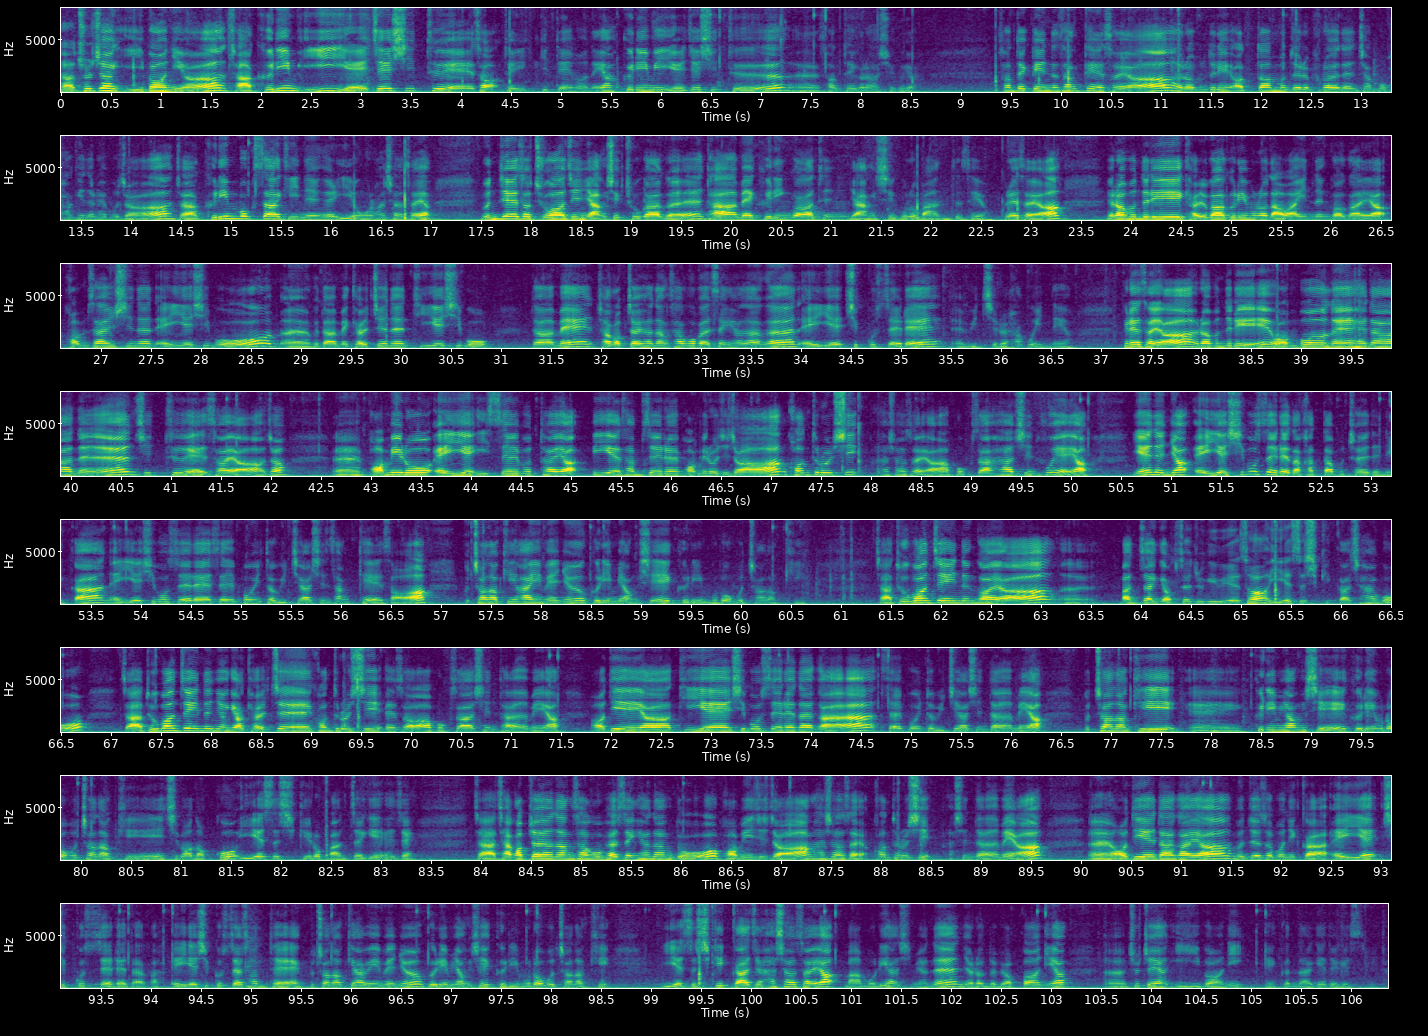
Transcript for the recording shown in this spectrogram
자, 출제형 2번이요. 자, 그림 2 예제 시트에서 되어 있기 때문에요. 그림 2 예제 시트 예, 선택을 하시고요. 선택되어 있는 상태에서요. 여러분들이 어떤 문제를 풀어야 되는지 한번 확인을 해보죠. 자, 그림 복사 기능을 이용을 하셔서요. 문제에서 주어진 양식 조각을 다음에 그림과 같은 양식으로 만드세요. 그래서요. 여러분들이 결과 그림으로 나와 있는 거가요. 검사 일시는 A의 15, 그 다음에 결제는 D의 15, 그 다음에 작업자 현황 사고 발생 현황은 A의 19셀에 위치를 하고 있네요. 그래서요, 여러분들이 원본에 해당하는 시트에서요, 저 예, 범위로 A의 2셀부터요, B의 3셀을 범위로 지정, 컨트롤 C 하셔서요, 복사하신 후에요, 얘는요, A의 15셀에다 갖다 붙여야 되니까, A의 15셀에 셀 포인터 위치하신 상태에서, 붙여넣기 하이 메뉴, 그림 형식, 그림으로 붙여넣기. 자, 두 번째 있는 거요. 어, 반짝이 없애주기 위해서 ESC키까지 하고 자, 두 번째 있는 영역 결제 컨트롤 C 해서 복사하신 다음에요. 어디에요? D의 15셀에다가 셀 포인터 위치하신 다음에요. 붙여넣기 예, 그림 형식 그림으로 붙여넣기 집어넣고 ESC키로 반짝이 해제 자 작업자 현황 사고 발생 현황도 범위 지정 하셔서요 컨트롤 C 하신 다음에요 예, 어디에다가요? 문제에서 보니까 A의 19셀에다가 A의 19셀 선택 붙여넣기 하위 메뉴 그림 형식 그림으로 붙여넣기 ESC키까지 하셔서요 마무리 하시면은 여러분들 몇 번이요? 어, 출제형 2번이 예, 끝나게 되겠습니다.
